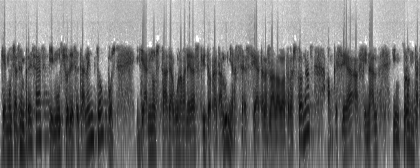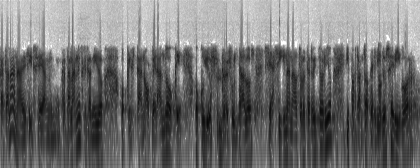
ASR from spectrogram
que muchas empresas y mucho de ese talento, pues ya no está de alguna manera escrito a Cataluña, se, ha trasladado a otras zonas, aunque sea al final impronta catalana, es decir, sean catalanes que se han ido o que están operando o que o cuyos resultados se asignan a otro territorio y por tanto ha perdido ese vigor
